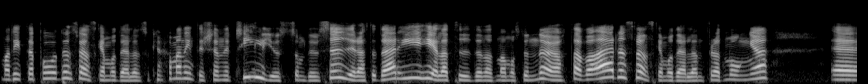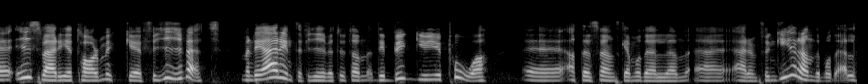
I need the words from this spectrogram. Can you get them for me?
man tittar på den svenska modellen så kanske man inte känner till just som du säger att det där är hela tiden att man måste nöta. Vad är den svenska modellen? För att många eh, i Sverige tar mycket för givet. Men det är inte för givet utan det bygger ju på eh, att den svenska modellen eh, är en fungerande modell.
